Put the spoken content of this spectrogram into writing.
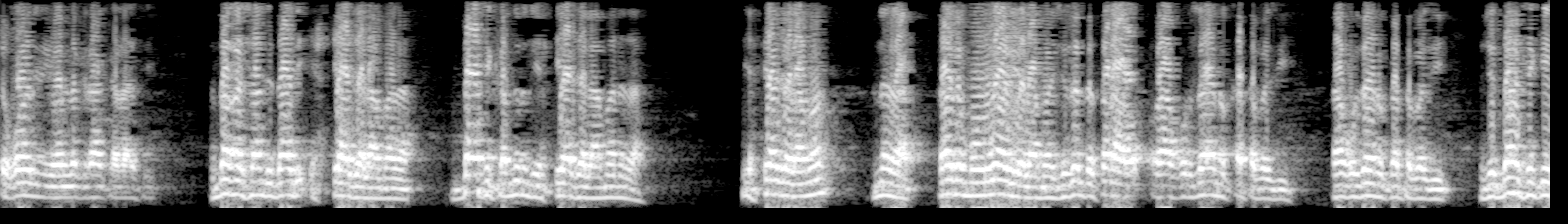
شغل نه یو لګ را کړاسي دغه شان د داسې احتیاج علامه ده دا چې کمندونو د احتیاج علامه نه ده احتیاج علامه نه ده دا د موروالي علامه چې دلته سره را غورځای نو کته بزي را غورځای نو کته بزي چې دا څه کې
